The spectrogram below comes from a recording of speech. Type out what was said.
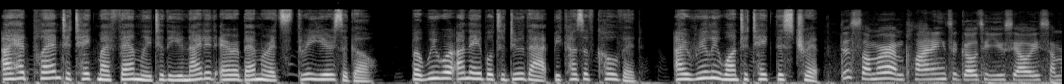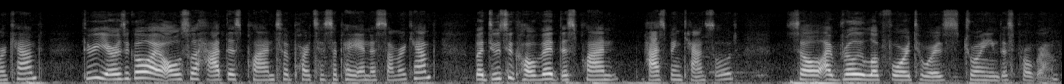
I had planned to take my family to the United Arab Emirates three years ago, but we were unable to do that because of COVID. I really want to take this trip. This summer, I'm planning to go to UCLA summer camp. Three years ago, I also had this plan to participate in a summer camp, but due to COVID, this plan has been cancelled. So I really look forward towards joining this program.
